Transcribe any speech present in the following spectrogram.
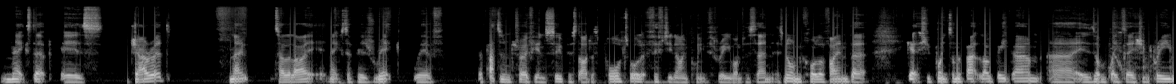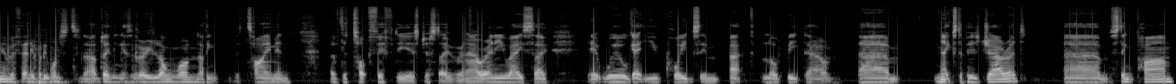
next up is Jared. No, tell a lie. Next up is Rick with the Platinum Trophy and Super Stardust Portal at 59.31%. It's non qualifying, but gets you points on the backlog beatdown. Uh, is on PlayStation Premium if anybody wanted to know. I don't think it's a very long one. I think the timing of the top 50 is just over an hour anyway, so it will get you points in backlog beatdown. Um, next up is Jared, um, Stink Palm,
